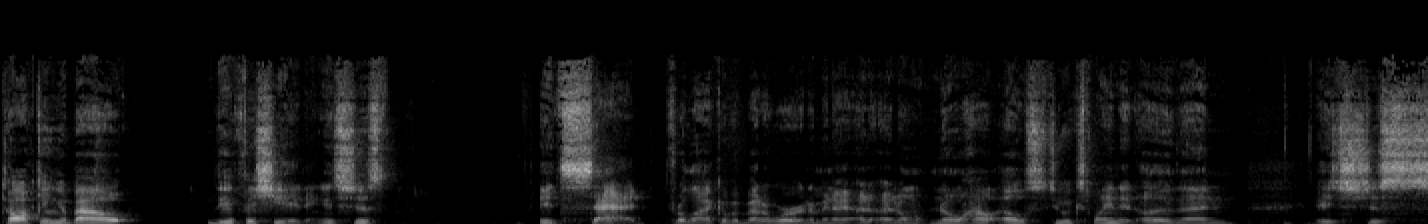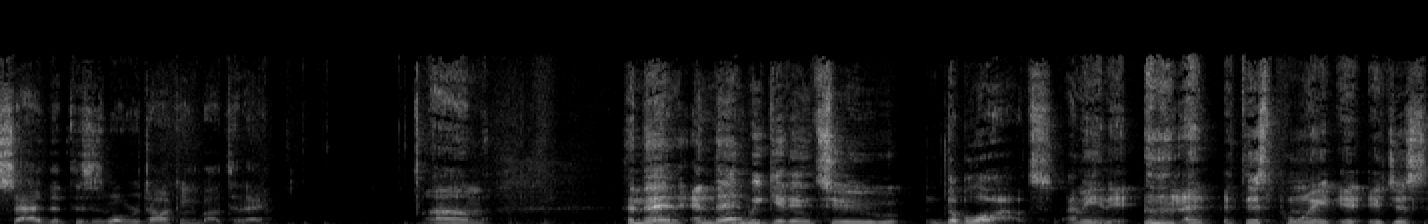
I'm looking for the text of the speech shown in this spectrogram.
talking about the officiating. It's just it's sad for lack of a better word. I mean, I I don't know how else to explain it other than it's just sad that this is what we're talking about today. Um, and then and then we get into the blowouts. I mean, it, at, this point, it, it just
